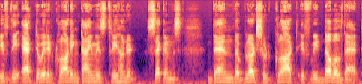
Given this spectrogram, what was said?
if the activated clotting time is 300 seconds, then the blood should clot if we double that.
